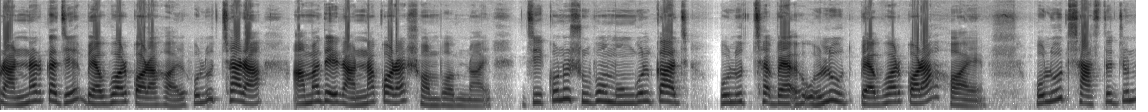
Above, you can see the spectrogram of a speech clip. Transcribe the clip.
রান্নার কাজে ব্যবহার করা হয়। হলুদ ছাড়া আমাদের রান্না করা সম্ভব নয়। যে কোনো শুভ মঙ্গল কাজ হলুদ হলুদ ব্যবহার করা হয়। হলুদ স্বাস্থ্যের জন্য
